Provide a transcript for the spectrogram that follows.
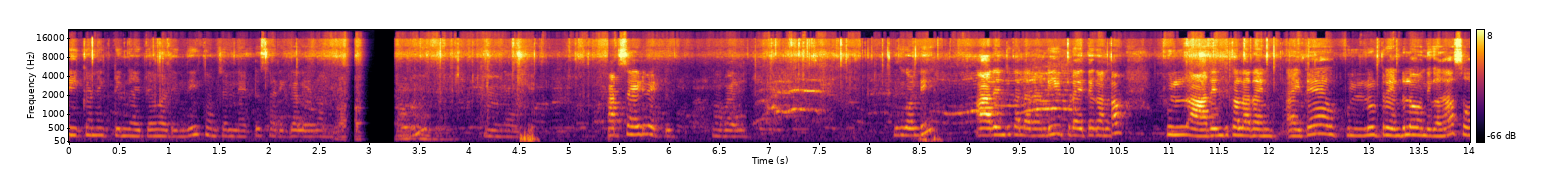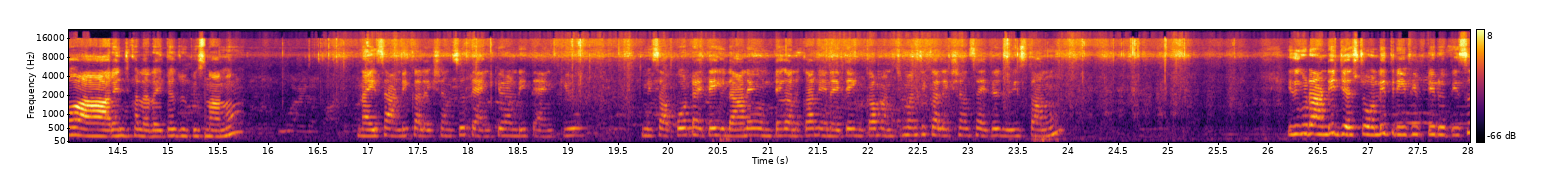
రీకనెక్టింగ్ అయితే పడింది. కొంచెం నెట్ సరిగ్గా లేదన్నమాట ఓకే. అటు సైడ్ పెట్టు మొబైల్. ఇదిగోండి ఆరెంజ్ కలర్ అండి. ఇప్పుడైతే కనుక ఫుల్ ఆరెంజ్ కలర్ అయితే ఫుల్ ట్రెండ్లో ఉంది కదా సో ఆ ఆరెంజ్ కలర్ అయితే చూపిస్తున్నాను. నైస్ అండి కలెక్షన్స్. థ్యాంక్ యూ అండి థ్యాంక్ యూ. మీ సపోర్ట్ అయితే ఇలానే ఉంటే కనుక నేనైతే ఇంకా మంచి మంచి కలెక్షన్స్ అయితే చూపిస్తాను. ఇది కూడా అండి just only three fifty rupees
